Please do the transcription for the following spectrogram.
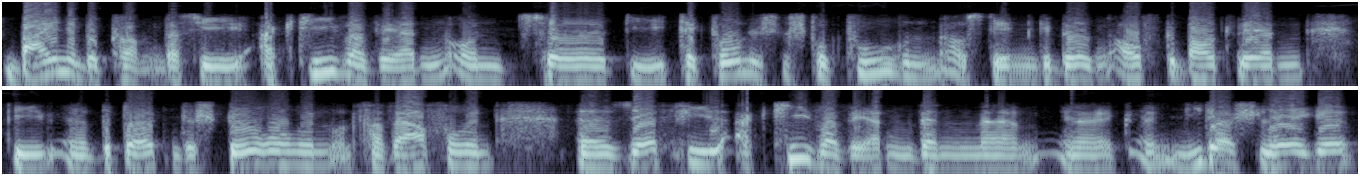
Beine bekommen, dass sie aktiver werden und äh, die tektonischen Strukturen, aus denen Gebirgen aufgebaut werden, die äh, bedeutende Störungen und Verwerfungen äh, sehr viel aktiver werden, wenn äh, äh Niederschläge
